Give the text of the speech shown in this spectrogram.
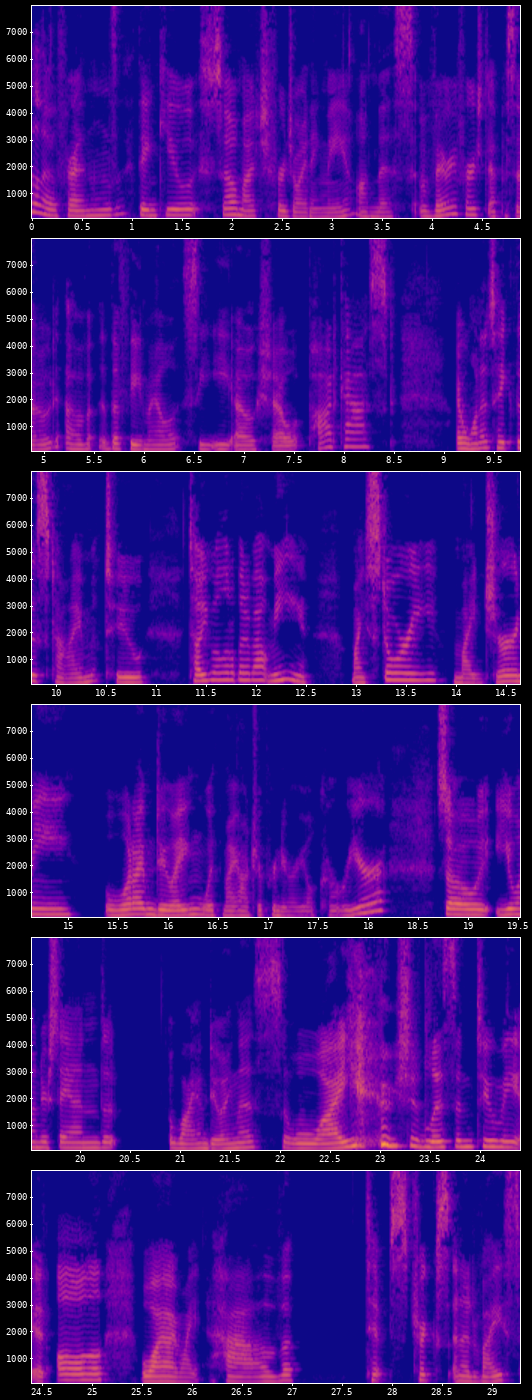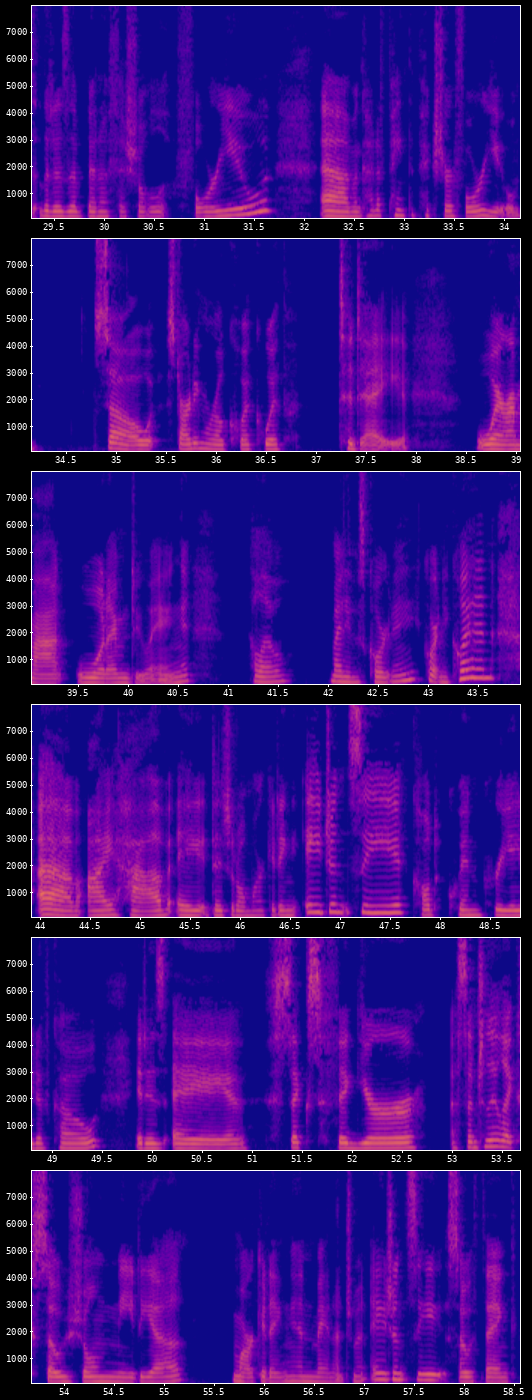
Hello, friends. Thank you so much for joining me on this very first episode of the Female CEO Show podcast. I want to take this time to tell you a little bit about me, my story, my journey, what I'm doing with my entrepreneurial career. So you understand why I'm doing this, why you should listen to me at all, why I might have tips, tricks, and advice that is beneficial for you um, and kind of paint the picture for you. So, starting real quick with today, where I'm at, what I'm doing. Hello, my name is Courtney, Courtney Quinn. Um, I have a digital marketing agency called Quinn Creative Co. It is a six figure, essentially like social media marketing and management agency. So think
